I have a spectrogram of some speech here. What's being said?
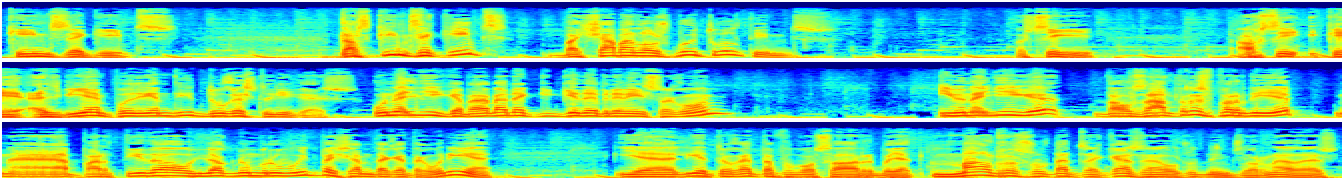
15 equips. Dels 15 equips baixaven els 8 últims. O sigui, o sigui, que hi havia, podríem dir, dues lligues. Una lliga per veure qui queda primer i segon, i una lliga dels altres per dir, eh, a partir del lloc número 8 baixem de categoria. I eh, li ha tocat a futbol sala Ripollet. Mals resultats a casa en les últimes jornades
